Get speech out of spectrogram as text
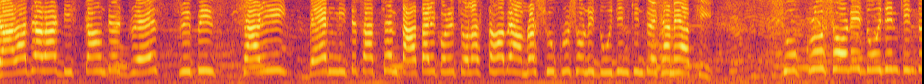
যারা যারা discounted dress three piece sari bag নিতে চাচ্ছেন তাড়াতাড়ি করে চলে আসতে হবে। আমরা শুক্র শনি দুই দিন কিন্তু এখানে আছি। শুক্র শনি দুই দিন কিন্তু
